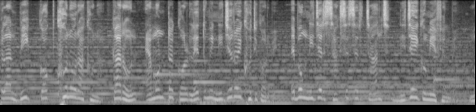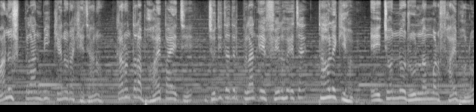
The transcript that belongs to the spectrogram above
প্ল্যান বি কখনো রাখো না। কারণ এমনটা করলে তুমি নিজেরই ক্ষতি করবে এবং নিজের সাকসেসের চান্স নিজেই কমিয়ে ফেলবে। মানুষ প্ল্যান বি কেন রাখে জানো? কারণ তারা ভয় পায় যে যদি তাদের প্ল্যান এ ফেল হয়ে যায়, তাহলে কি হবে? এই জন্য রুল নাম্বার ফাইভ হলো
